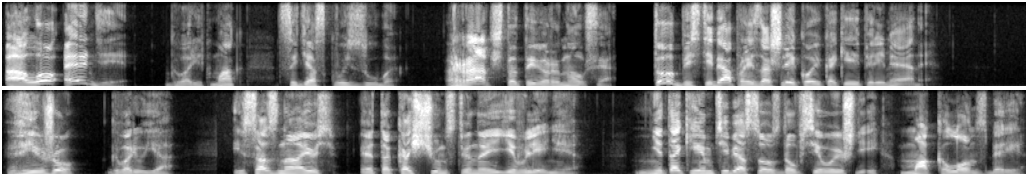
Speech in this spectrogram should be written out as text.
«Алло, Энди!» — говорит Мак, цедя сквозь зубы. «Рад, что ты вернулся. Тут без тебя произошли кое-какие перемены». «Вижу», — говорю я, — «и сознаюсь, Это кощунственное явление. Не таким тебя создал Всевышний Мак Лонсбери.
